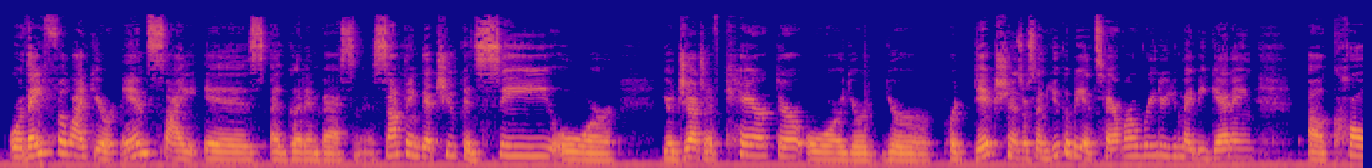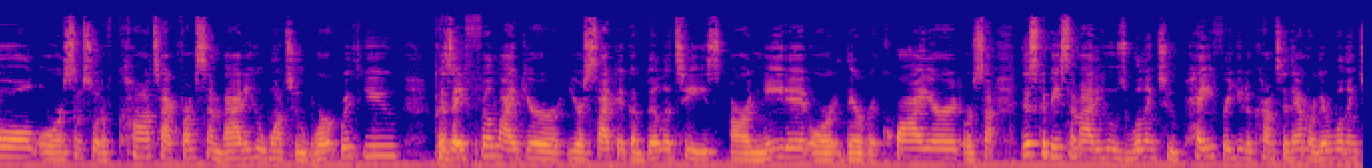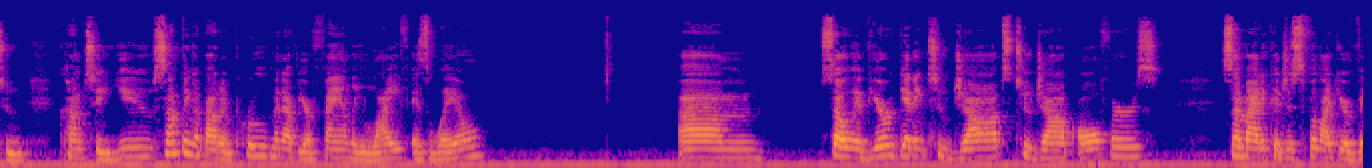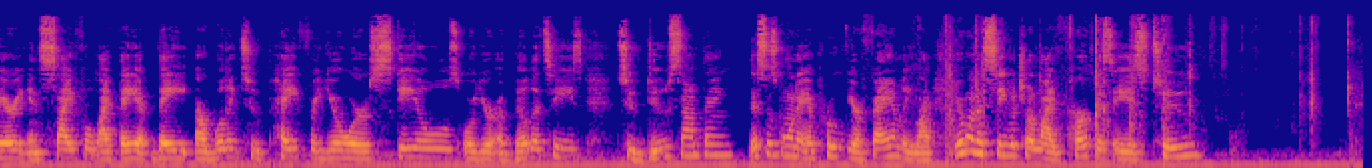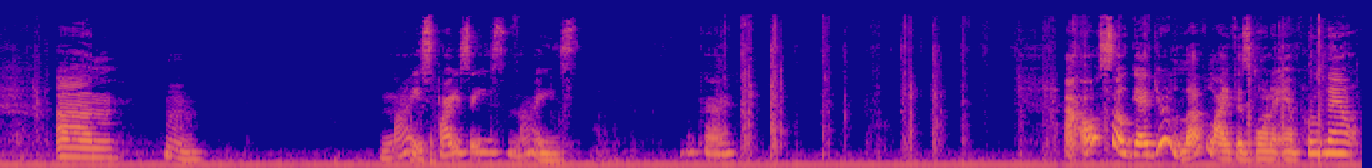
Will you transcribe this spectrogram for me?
or they feel like your insight is a good investment, something that you can see or your judge of character or your your predictions or something. You could be a tarot reader. You may be getting a call or some sort of contact from somebody who wants to work with you because they feel like your your psychic abilities are needed or they're required or some this could be somebody who's willing to pay for you to come to them or they're willing to come to you. Something about improvement of your family life as well. Um so if you're getting two jobs two job offers somebody could just feel like you're very insightful like they they are willing to pay for your skills or your abilities to do something. This is going to improve your family life. You're going to see what your life purpose is too. Um hmm nice pisces nice okay i also get your love life is going to improve now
